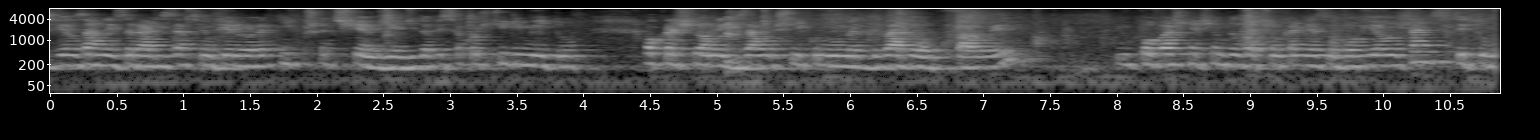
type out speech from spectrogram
związanych z realizacją wieloletnich przedsięwzięć do wysokości limitów określonych w załączniku nr 2 do uchwały i upoważnia się do zaciągania zobowiązań z tytułu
